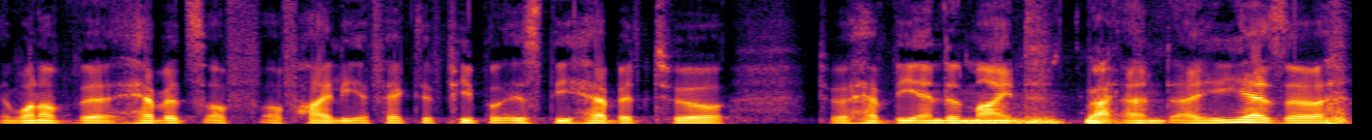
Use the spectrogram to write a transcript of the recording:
And one of the habits of, of highly effective people is the habit to to have the end in mind. Right. And uh, he has a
